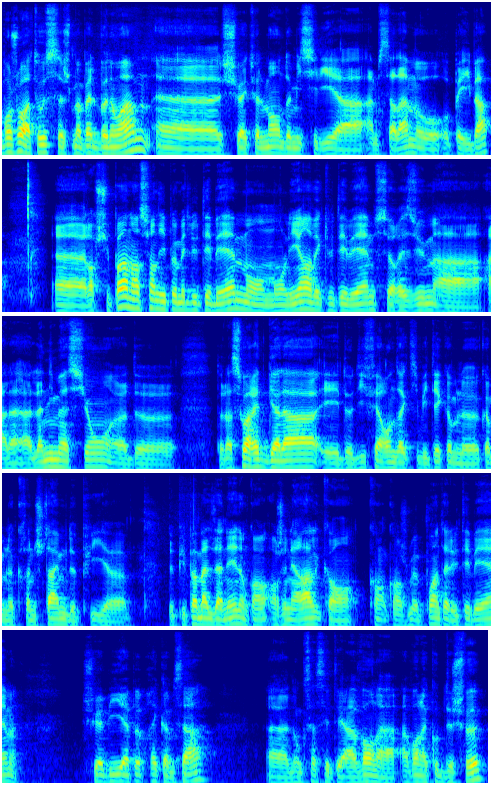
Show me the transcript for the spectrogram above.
bonjour à tous, je m'appelle Benoît, euh, je suis actuellement domicilié à Amsterdam, aux, Pays-Bas. Euh, alors je suis pas un ancien diplômé de l'UTBM, mon, lien avec l'UTBM se résume à, à la- à l'animation euh, de, la soirée de gala et de différentes activités comme le, comme Crunch Time depuis, pas mal d'années. Donc en, général, quand, je me pointe à l'UTBM, je suis habillé à peu près comme ça. Donc ça c'était avant la, avant la coupe de cheveux.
